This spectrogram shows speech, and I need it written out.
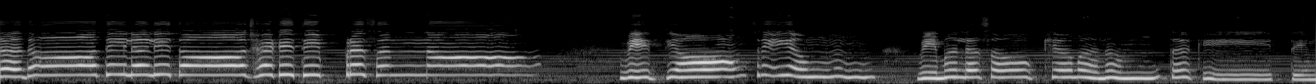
ददाति ललिता വിമല സൗഖ്യമനന്ത വിമലസൗഖ്യമനന്തകീർത്തിം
